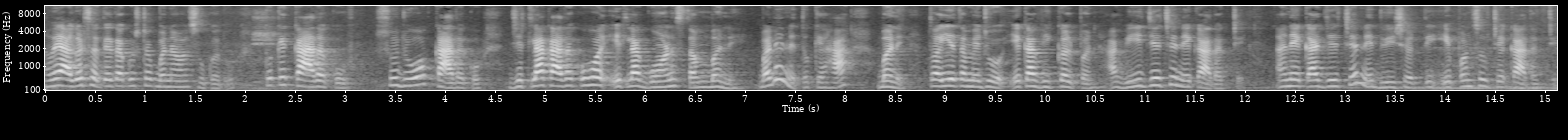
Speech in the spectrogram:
હવે આગળ સત્યતા કોષ્ટક બનાવવા શું કરવું? તો કે કારકો. શું જુઓ? કારકો. જેટલા કારકો હોય, એટલા ગૌણ સ્તંભ બને. બને ને? તો કે હા, બને. તો અહીંયા તમે જુઓ, એક આ વિકલ્પન. આ વી જે છે ને એ કારક છે. અને એક આ જે છે ને દ્વિશર્તી, એ પણ શું છે. કારક છે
